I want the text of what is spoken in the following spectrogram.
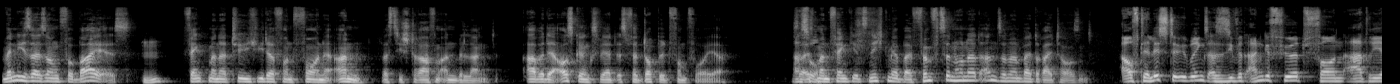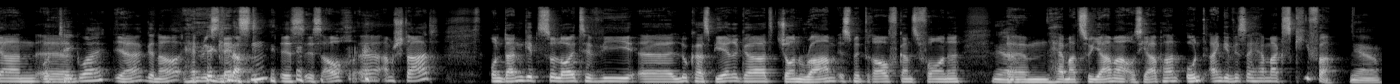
Wenn die Saison vorbei ist, Mhm. fängt man natürlich wieder von vorne an, was die Strafen anbelangt. Aber der Ausgangswert ist verdoppelt vom Vorjahr. Das Ach heißt, so. man fängt jetzt nicht mehr bei 1500 an, sondern bei 3000. Auf der Liste übrigens, also sie wird angeführt von Adrian äh, Teguay? Ja, genau. Henrik Genau. Stenson ist, ist auch äh, am Start. Und dann gibt's so Leute wie äh, Lukas Bjerregaard, John Rahm ist mit drauf, ganz vorne, Ja. ähm, Herr Matsuyama aus Japan und ein gewisser Herr Max Kiefer. Ja,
